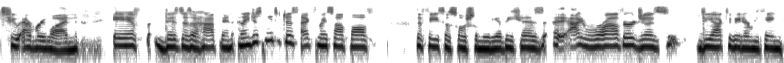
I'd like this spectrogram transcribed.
to everyone if this doesn't happen. And I just need to just X myself off the face of social media because I'd rather just deactivate everything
